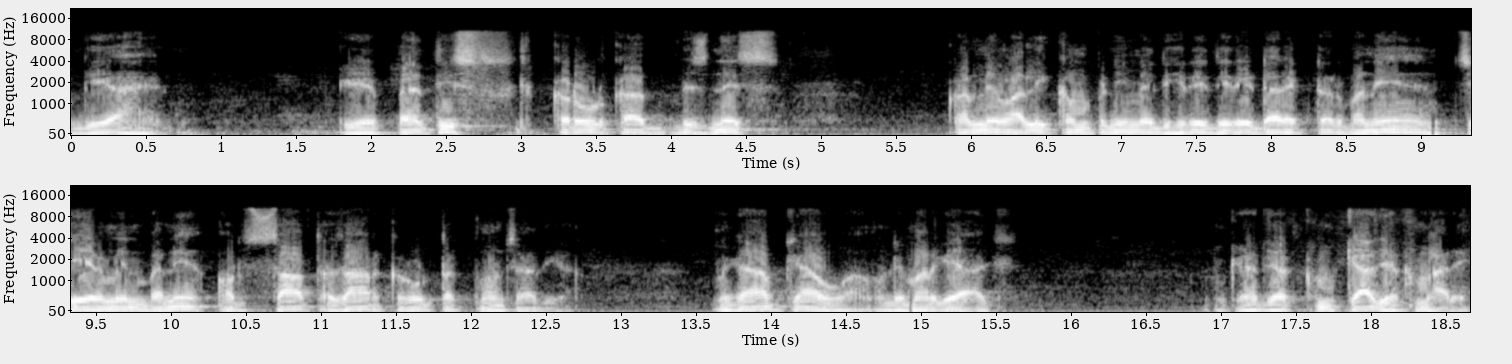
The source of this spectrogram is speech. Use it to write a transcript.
दिया है। ये 35 करोड़ का बिज़नेस करने वाली कंपनी में धीरे धीरे डायरेक्टर बने चेयरमैन बने और सात हज़ार करोड़ तक पहुँचा दिया। मैं कहा, अब क्या हुआ? बोले मर गया आज। क्या जख्म क्या जख्म मारे?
